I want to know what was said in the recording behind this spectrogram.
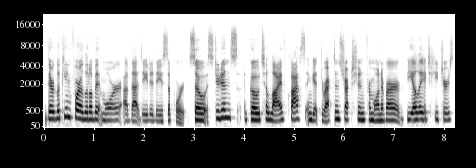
they're looking for a little bit more of that day to day support. So students go to live class and get direct instruction from one of our VLA teachers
